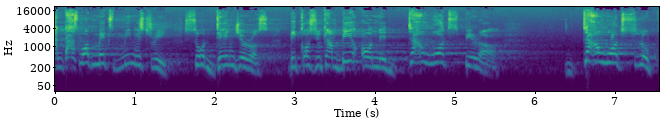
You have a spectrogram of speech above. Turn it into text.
And that's what makes ministry so dangerous because you can be on a downward spiral, downward slope,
